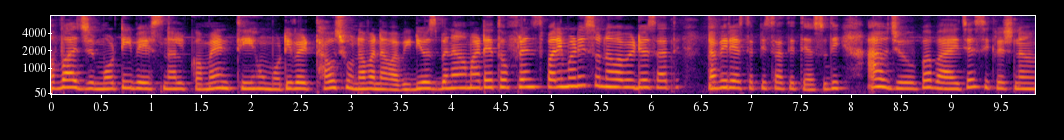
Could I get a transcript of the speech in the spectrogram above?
આવા જ મોટિવેશનલ કમેન્ટથી હું મોટિવેટ થાઉં છું નવા નવા વિડીયોઝ બનાવવા માટે. તો ફ્રેન્ડ્સ ફરી મળીશું નવા વીડિયો સાથે, નવી રેસિપી સાથે. ત્યાં સુધી આવજો. બાય જય શ્રી કૃષ્ણ.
